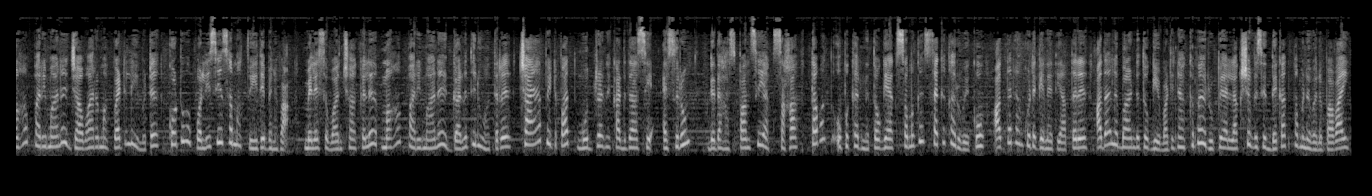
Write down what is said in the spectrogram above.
මහා පරිමාණ ජවාරමක් වැටලීමට කොටුව පොලිසිය සමත් වී තිබෙනවා. මෙලෙස වංචා කළ මහා පරිමාණ ගණතිනු අතර ඡායා පිටපත් මුද්‍රණ කඩදාසි ඇසුරුම් 2500ක් සහ තවත් උපකරණ තොගයක් සමග සැකකරුවෙකු අත්අඩංගුවට ගෙන ඇති අතර අදාළ භාණ්ඩ තොගේ වටිනාකම රුපියල් ලක්ෂ 22ක් පමණ වන බවයි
